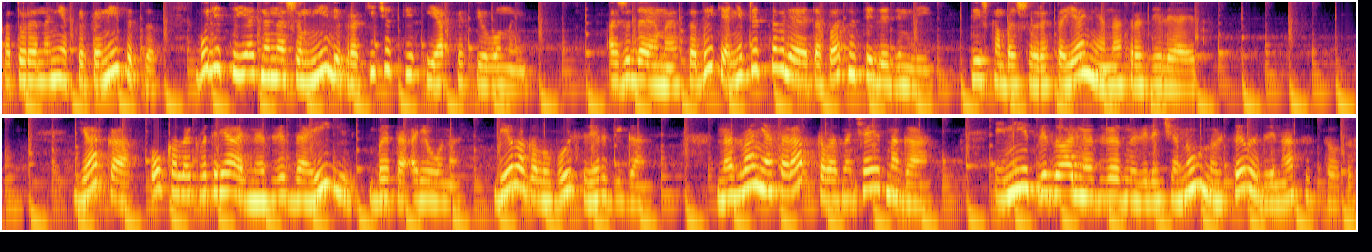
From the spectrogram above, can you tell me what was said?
которая на несколько месяцев будет сиять на нашем небе практически с яркостью Луны. Ожидаемое событие не представляет опасности для Земли. Слишком большое расстояние нас разделяет. Яркая околоэкваториальная звезда Ригель, бета-ориона, бело-голубой сверхгигант. Название с арабского означает «нога», имеет визуальную звездную величину 0,12.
